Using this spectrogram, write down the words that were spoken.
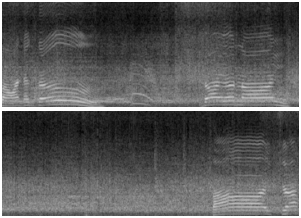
ก่อนนะกูได้แล้วนายตายจัก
